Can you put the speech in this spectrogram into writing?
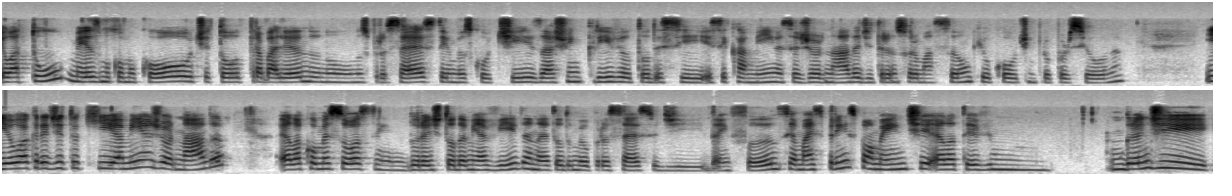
eu atuo mesmo como coach, estou trabalhando no, nos processos, tenho meus coaches, acho incrível todo esse, esse caminho, essa jornada de transformação que o coaching proporciona. E eu acredito que a minha jornada ela começou assim durante toda a minha vida, né, todo o meu processo de, da infância, mas principalmente ela teve um, um grande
